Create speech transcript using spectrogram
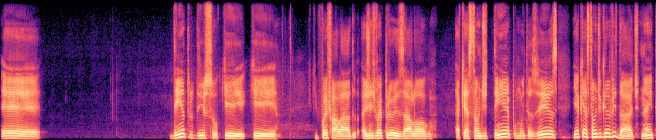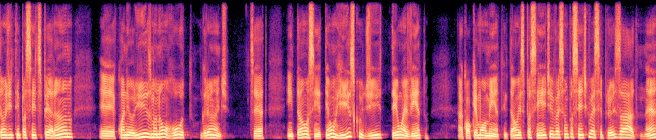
É, dentro disso que, que, que foi falado, a gente vai priorizar logo a questão de tempo, muitas vezes, e a questão de gravidade. Né? Então, a gente tem paciente esperando é, com aneurisma não roto, grande, certo? Então, assim, tem um risco de ter um evento a qualquer momento. Então, esse paciente vai ser um paciente que vai ser priorizado, né?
